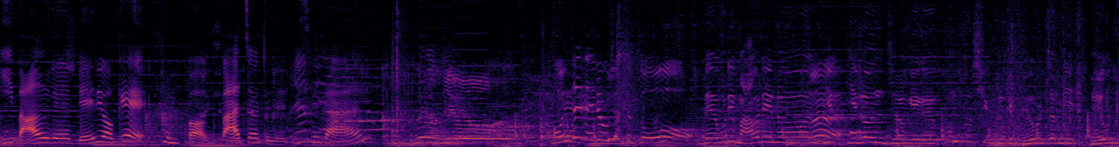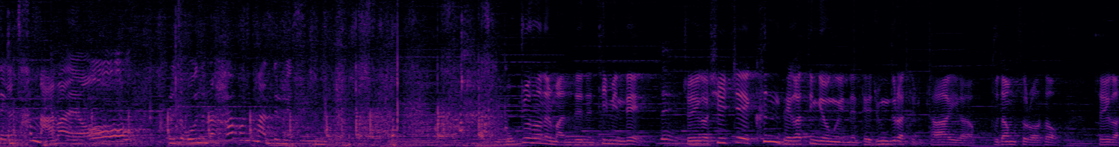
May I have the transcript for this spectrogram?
이 마을의 매력에 흠뻑 빠져드는 순간. 언제 내려오셨대 또? 네, 우리 마을에는 네. 이, 런 저기 그 꽁토식으로 이렇게 배울 점이 배운 데가 참 많아요. 어. 그래서 오늘은 학원 만들겠습니다. 목조선을 만드는 팀인데 네. 저희가 실제 큰 배 같은 경우에는 대중들한테 좀 다하기가 부담스러워서 저희가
